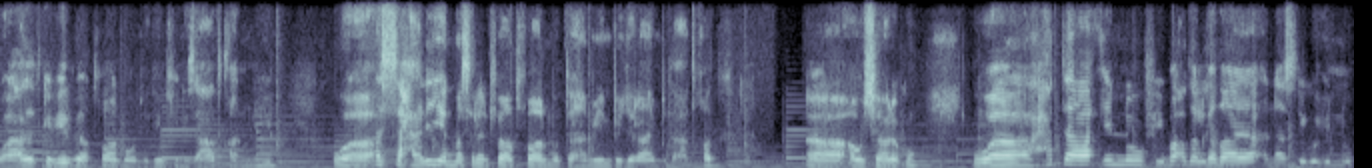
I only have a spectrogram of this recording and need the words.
وعدد كبير من الأطفال موجودين في نزاعات قانونية. وهسه حاليا مثلا في أطفال متهمين بجرائم بتاعت قتل آه، أو شاركوا. وحتى إنه في بعض القضايا الناس لقوا إنه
